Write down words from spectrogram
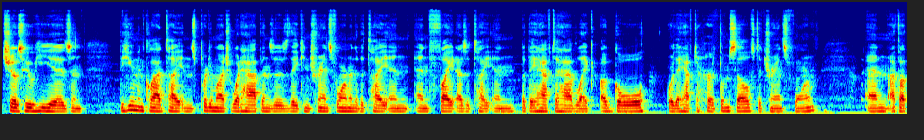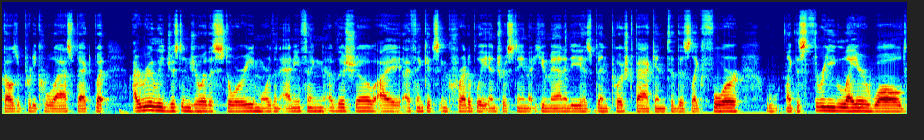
shows who he is. And the human clad Titans, pretty much what happens is they can transform into the Titan and fight as a Titan, but they have to have like a goal or they have to hurt themselves to transform. And I thought that was a pretty cool aspect, but I really just enjoy the story more than anything of this show. I, I think it's incredibly interesting that humanity has been pushed back into this like four like this three layer walled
